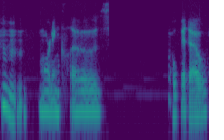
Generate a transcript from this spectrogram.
hmm, morning clothes, a widow,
